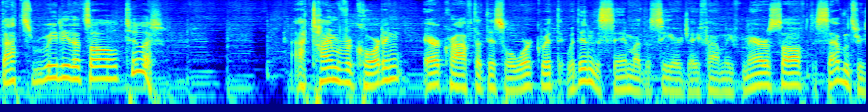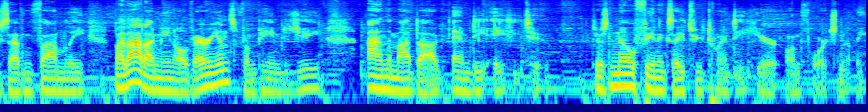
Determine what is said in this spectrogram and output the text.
That's really that's all to it. At time of recording, aircraft that this will work with within the sim are the CRJ family from Aerosoft, the 737 family, by that I mean all variants from PMDG, and the Mad Dog MD82. There's no Fenix A320 here, unfortunately.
